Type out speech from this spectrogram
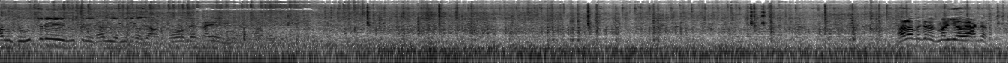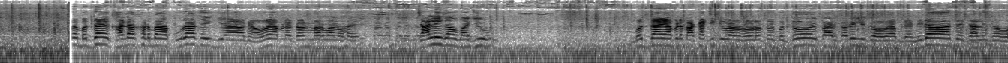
આમ તો ઉતરી ઉતરી આવીએ, મિત્રો. જાઓ રોડ દેખાય ને હાલો, મિત્રો, મળીએ હવે આગળ. હવે ખાડા ખડબા પૂરા થઈ ગયા અને હવે આપણે ટર્ન મારવાનો છે ચાલી ગાંવ બાજુ. બધા આપણે બાકાચીકી વાળો રોડ હતો બધો પાર કરી લીધો. હવે આપણે નિરાતે ચાલી ગાંવ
